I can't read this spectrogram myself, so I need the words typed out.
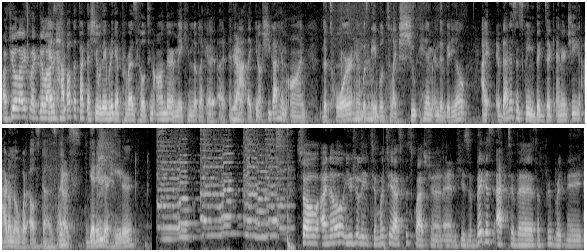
I feel like like the last. And how about the fact that she was able to get Perez Hilton on there and make him look like a, a an Yeah. act- like you know she got him on the tour and Mm-hmm. was able to like shoot him in the video. I if that doesn't scream big dick energy, I don't know what else does. Like Yes. getting your hater. So I know usually Timothy asks this question, and he's the biggest activist of Free Britney,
